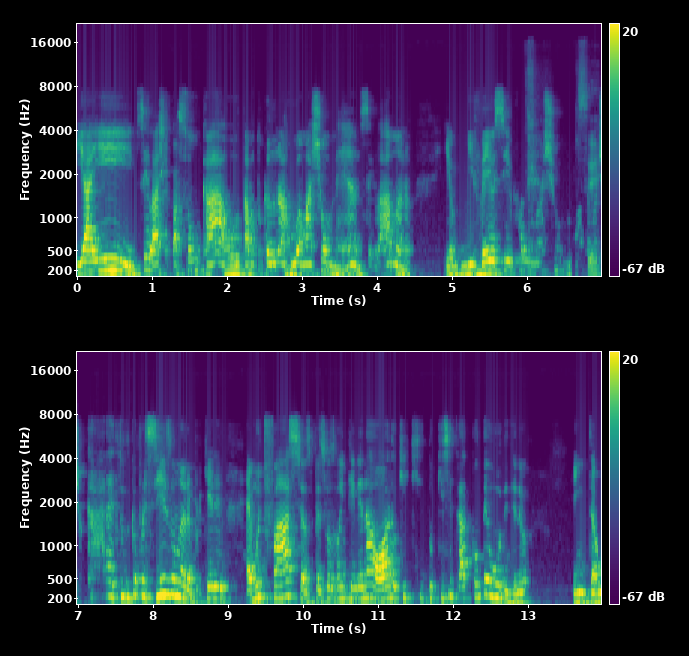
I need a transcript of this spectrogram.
E aí, sei lá, acho que passou um carro, ou tava tocando na rua Macho Man, sei lá, mano. E eu me veio assim, eu falei, macho, macho, cara, é tudo que eu preciso, mano, porque ele é muito fácil, as pessoas vão entender na hora o que, que do que se trata o conteúdo, entendeu? Então,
